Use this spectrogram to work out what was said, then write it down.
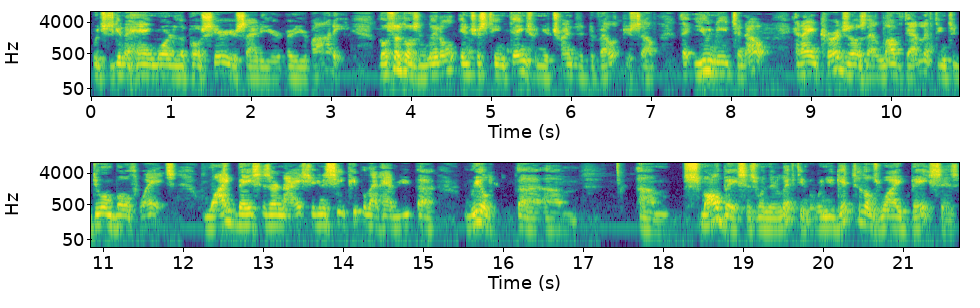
which is going to hang more to the posterior side of your of your body. Those are those little interesting things when you're trying to develop yourself that you need to know. And I encourage those that love deadlifting to do them both ways. Wide bases are nice. You're going to see people that have uh, real uh, um, um, small bases when they're lifting, but when you get to those wide bases,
